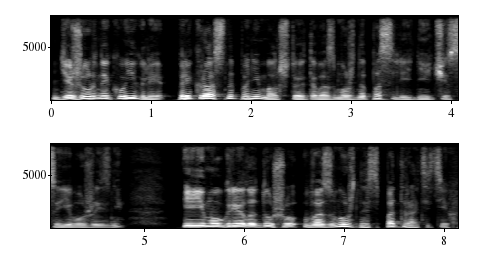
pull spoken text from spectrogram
Дежурный Куигли прекрасно понимал, что это, возможно, последние часы его жизни, и ему грела душу возможность потратить их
